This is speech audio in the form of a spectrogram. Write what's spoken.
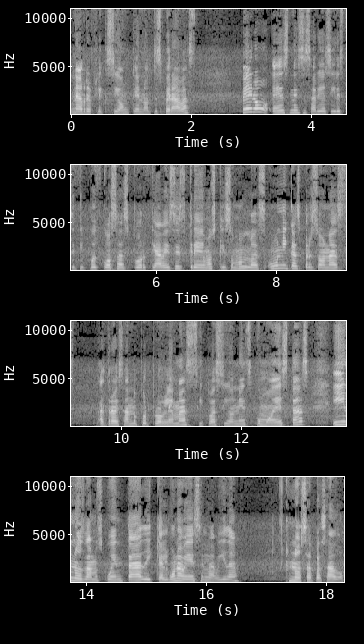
una reflexión que no te esperabas pero es necesario decir este tipo de cosas porque a veces creemos que somos las únicas personas atravesando por problemas, situaciones como estas y nos damos cuenta de que alguna vez en la vida nos ha pasado.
